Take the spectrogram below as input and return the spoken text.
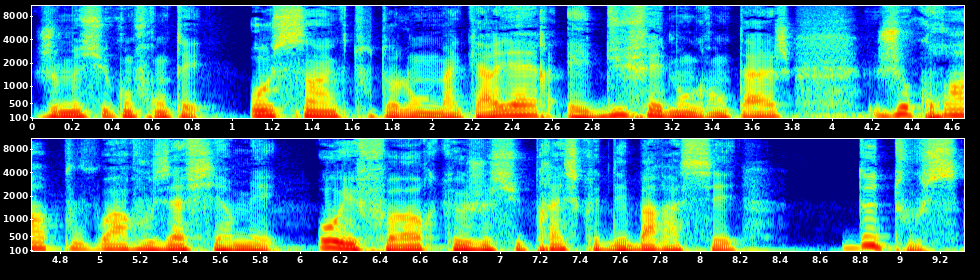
je me suis confronté aux cinq tout au long de ma carrière et du fait de mon grand âge, je crois pouvoir vous affirmer haut et fort que je suis presque débarrassé de tous.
